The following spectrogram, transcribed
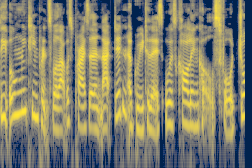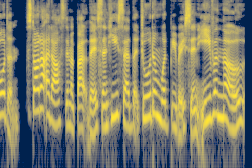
The only team principal that was present that didn't agree to this was Colin Kolles for Jordan. Stoddart had asked him about this, and he said that Jordan would be racing, even though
